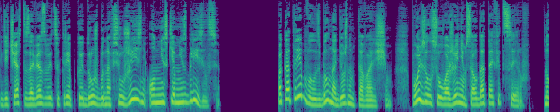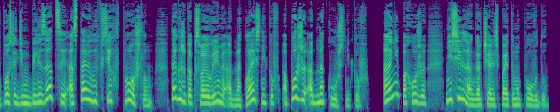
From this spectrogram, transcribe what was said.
где часто завязывается крепкая дружба на всю жизнь, он ни с кем не сблизился. Пока требовалось, был надежным товарищем, пользовался уважением солдат и офицеров но после демобилизации оставил их всех в прошлом, так же, как в свое время одноклассников, а позже однокурсников. А они, похоже, не сильно огорчались по этому поводу,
